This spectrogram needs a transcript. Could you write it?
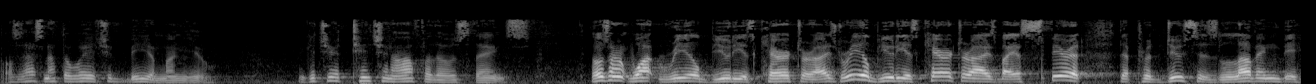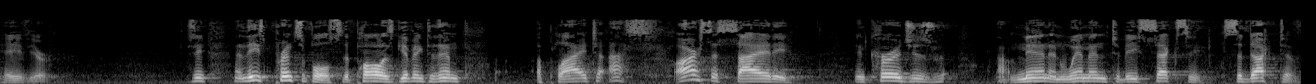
Paul says, that's not the way it should be among you. get your attention off of those things. Those aren't what real beauty is characterized. Real beauty is characterized by a spirit that produces loving behavior. See, and these principles that Paul is giving to them apply to us. Our society encourages uh, men and women to be sexy, seductive.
